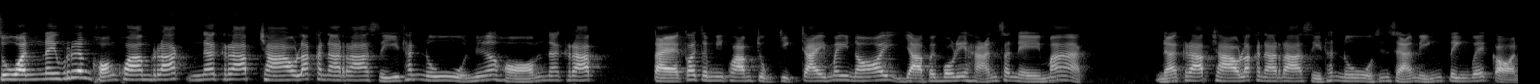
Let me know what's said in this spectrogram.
ส่วนในเรื่องของความรักนะครับ ชาวลัคนาราศีธนูเนื้อหอมนะครับ แต่ก็จะมีความจุกจิกใจไม่น้อย อย่าไปบริหารเสน่ห์มากนะครับ ชาวลัคนาราศีธนู สินแสหมิงติงไว้ก่อน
